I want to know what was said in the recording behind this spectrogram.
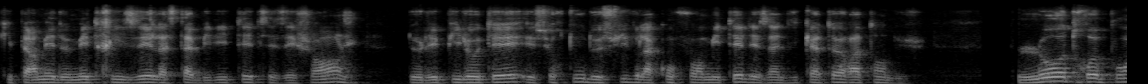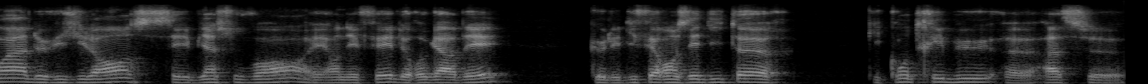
qui permet de maîtriser la stabilité de ces échanges de les piloter et surtout de suivre la conformité des indicateurs attendus. L'autre point de vigilance, c'est bien souvent, et en effet, de regarder que les différents éditeurs qui contribuent euh, à, ce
